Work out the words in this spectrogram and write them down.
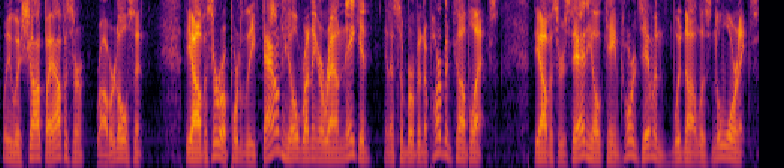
when he was shot by Officer Robert Olsen. The officer reportedly found Hill running around naked in a suburban apartment complex. The officer said Hill came towards him and would not listen to warnings.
